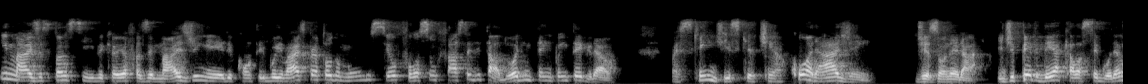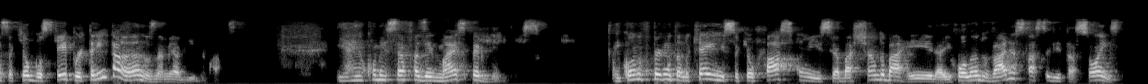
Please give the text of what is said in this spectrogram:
e mais expansiva, que eu ia fazer mais dinheiro e contribuir mais para todo mundo se eu fosse um facilitador em tempo integral. Mas quem disse que eu tinha coragem de exonerar e de perder aquela segurança que eu busquei por 30 anos na minha vida, quase? E aí eu comecei a fazer mais perguntas. E quando eu fui perguntando o que é isso, o que eu faço com isso, e abaixando barreira e rolando várias facilitações,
